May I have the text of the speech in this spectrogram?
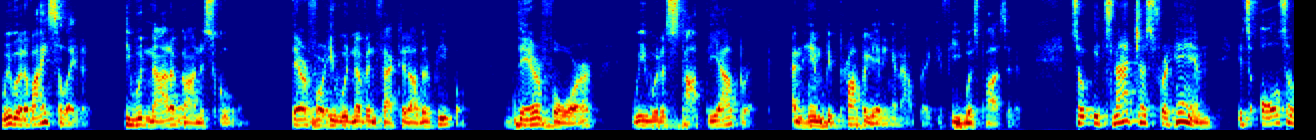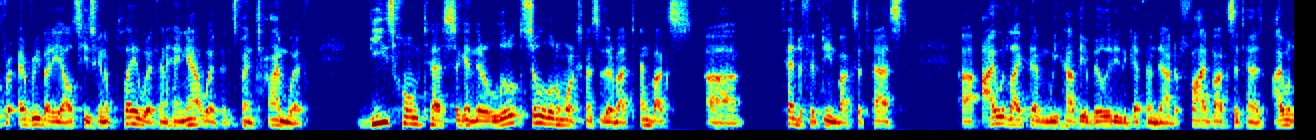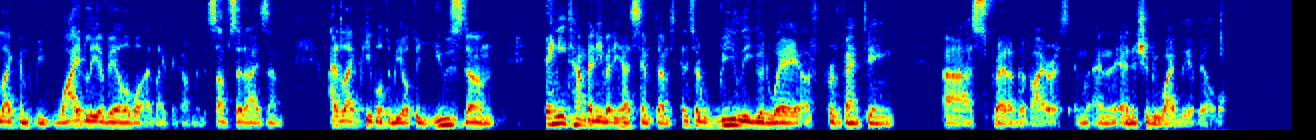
we would have isolated. He would not have gone to school. Therefore, he wouldn't have infected other people. Therefore, we would have stopped the outbreak and him be propagating an outbreak if he was positive. So it's not just for him, it's also for everybody else he's going to play with and hang out with and spend time with. These home tests, again, they're a little still a little more expensive. They're about 10 bucks, uh, 10 to 15 bucks a test. Uh, I would like them, we have the ability to get them down to five bucks a test. I would like them to be widely available. I'd like the government to subsidize them. I'd like people to be able to use them anytime anybody has symptoms. And it's a really good way of preventing uh, spread of the virus, and, and, and it should be widely available.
